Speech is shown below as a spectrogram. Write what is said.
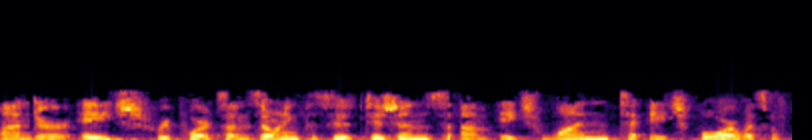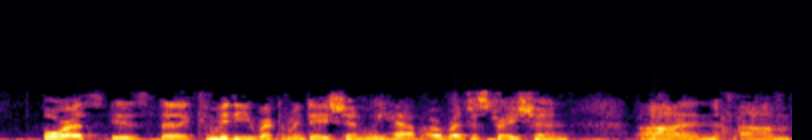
Under H, reports on zoning petitions, um, H1 to H4, what's before us is the committee recommendation. We have a registration on um,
